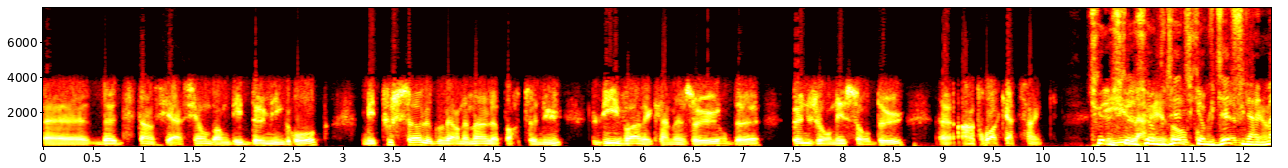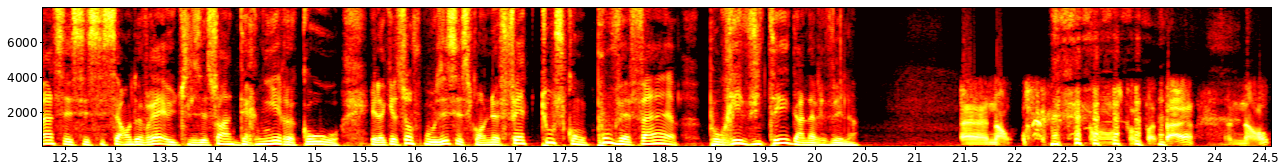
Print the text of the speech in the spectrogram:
euh, de distanciation, donc des demi-groupes. Mais tout ça, le gouvernement l'a pas retenu. Lui, il va avec la mesure de une journée sur deux euh, en trois, quatre, cinq. Ce que, ce que vous dites, finalement, c'est, c'est, on devrait utiliser ça en dernier recours. Et la question que vous posez, c'est est-ce qu'on a fait tout ce qu'on pouvait faire pour éviter d'en arriver là? Euh, non. on se compte pas de peur. Non.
